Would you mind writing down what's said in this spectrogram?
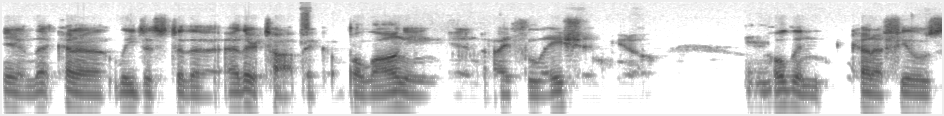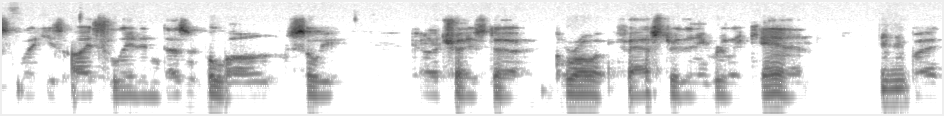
Yeah, and that kind of leads us to the other topic belonging and isolation. You know, mm-hmm. Holden kind of feels like he's isolated and doesn't belong, so he kind of tries to grow up faster than he really can, mm-hmm. but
